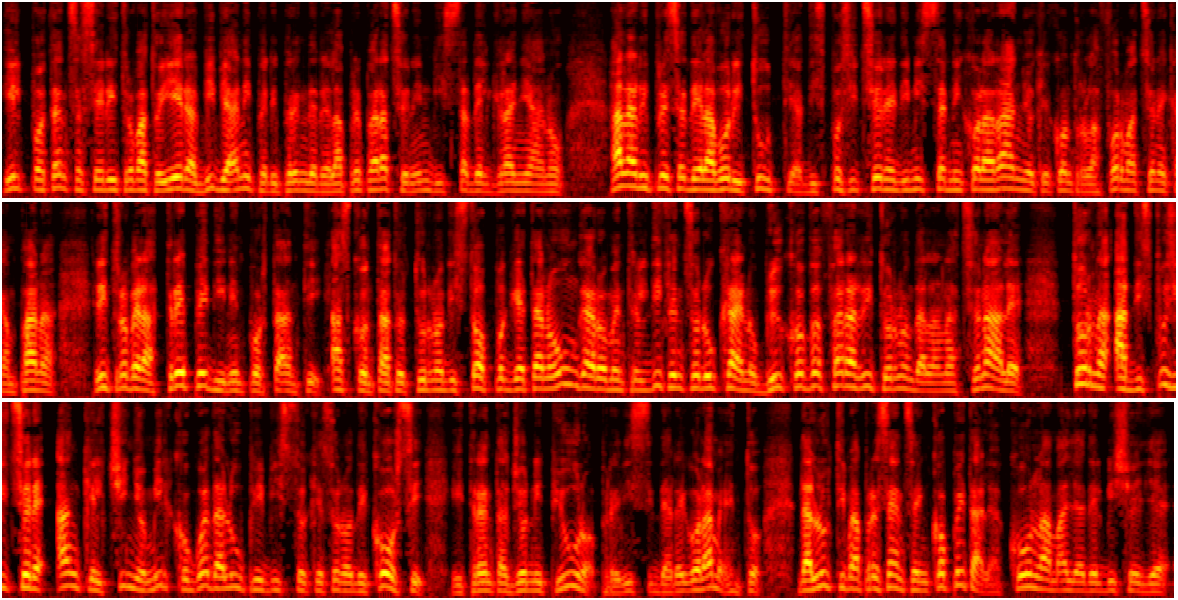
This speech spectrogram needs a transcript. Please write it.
il Potenza si è ritrovato ieri al Viviani per riprendere la preparazione in vista del Gragnano. Alla ripresa dei lavori tutti a disposizione di mister Nicola Ragno che contro la formazione campana ritroverà tre pedine importanti. Ha scontato il turno di stop Gaetano Ungaro mentre il difensore ucraino Brukov farà ritorno dalla nazionale. Torna a disposizione anche il cigno Mirko Guadalupi visto che sono decorsi i 30 giorni più uno previsti dal regolamento dall'ultima presenza presenza in Coppa Italia con la maglia del Bisceglie.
